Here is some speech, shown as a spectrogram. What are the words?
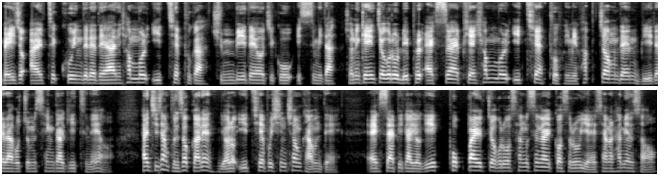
메이저 알트코인들에 대한 현물 ETF가 준비되어지고 있습니다. 저는 개인적으로 리플 XRP의 현물 ETF 이미 확정된 미래라고 좀 생각이 드네요. 한 시장 분석가는 여러 ETF 신청 가운데 XRP 가격이 폭발적으로 상승할 것으로 예상을 하면서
